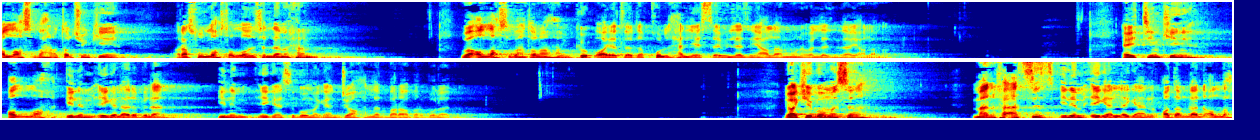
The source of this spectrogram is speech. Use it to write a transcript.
Alloh subhana taolo chunki rasululloh sollallohu alayhi vasallam ham va alloh subhana taolo ham ko'p oyatlarda qul hal aytingki olloh ilm egalari bilan ilm egasi bo'lmagan johillar barobar bo'ladi. Yoki bo'lmasa manfaatsiz ilm egallagan odamlarni olloh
